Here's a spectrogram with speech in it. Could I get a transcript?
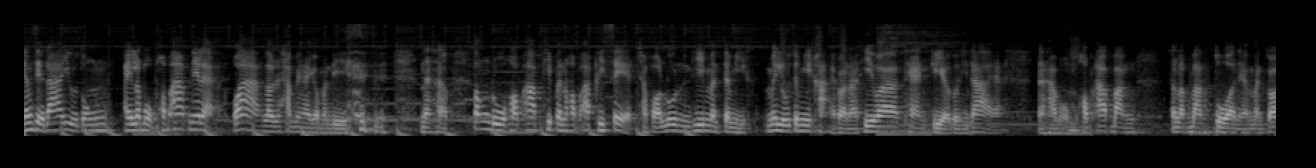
ยังเสียดายอยู่ตรงไอ้ระบบ Hop Up นี่แหละว่าเราจะทำยังไงกับมันดีนะครับต้องดู Hop Up ที่เป็น Hop Up พิเศษ เฉพาะรุ่นที่มันจะมีไม่รู้จะมีขายเปล่านะที่ว่าแทนเกลียวตัวนี้ได้อะ นะครับผม Hop Up บางสำหรับบางตัวเนี่ยมันก็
